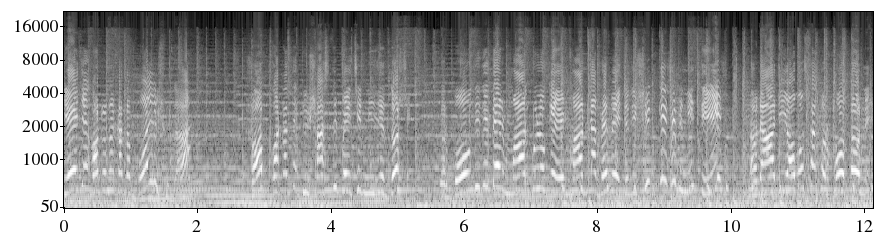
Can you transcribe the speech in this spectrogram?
যে যে ঘটনার কথা বললি সুদা সব কটাতে তুই শাস্তি পেয়েছিস নিজের দোষে। তোর বৌদিদিদের মারগুলোকে মার না ভেবে যদি শিক্ষা হিসেবে নিতিস, তাহলে আজ এই অবস্থা তোর হতো নেই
